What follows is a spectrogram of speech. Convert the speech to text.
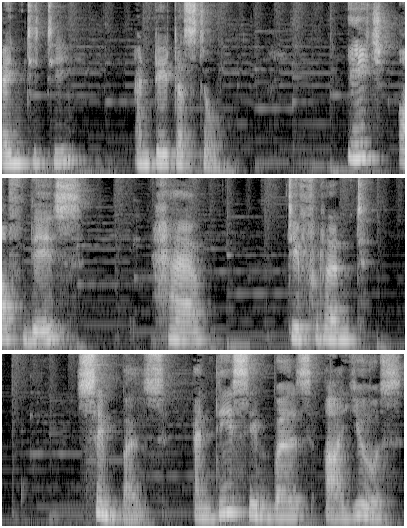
entity, and data store. Each of these have different symbols and these symbols are used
